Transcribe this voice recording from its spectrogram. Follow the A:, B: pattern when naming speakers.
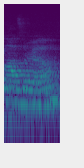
A: Lazaro,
